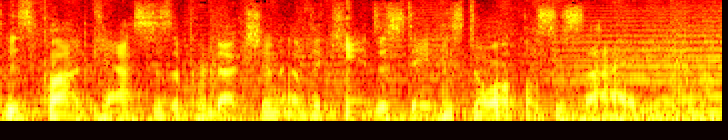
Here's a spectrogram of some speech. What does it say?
This podcast is a production of the Kansas State Historical Society.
